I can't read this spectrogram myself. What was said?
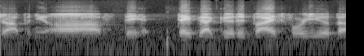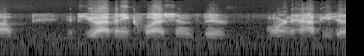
dropping you off. They they've got good advice for you about if you have any questions. They're more than happy to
